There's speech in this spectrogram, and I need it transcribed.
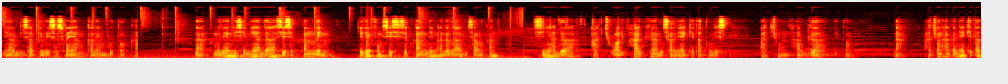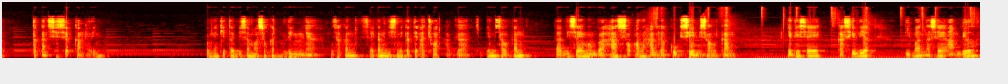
ya bisa pilih sesuai yang kalian butuhkan. Nah, kemudian di sini ada sisipkan link. Jadi fungsi sisipkan link adalah misalkan di sini ada acuan harga misalnya kita tulis acuan harga gitu. Nah, acuan harganya kita tekan sisipkan link. Kemudian kita bisa masukkan linknya. Misalkan saya kan di sini ketik acuan harga. Jadi misalkan tadi saya membahas soal harga kursi misalkan. Jadi saya kasih lihat di mana saya ambil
